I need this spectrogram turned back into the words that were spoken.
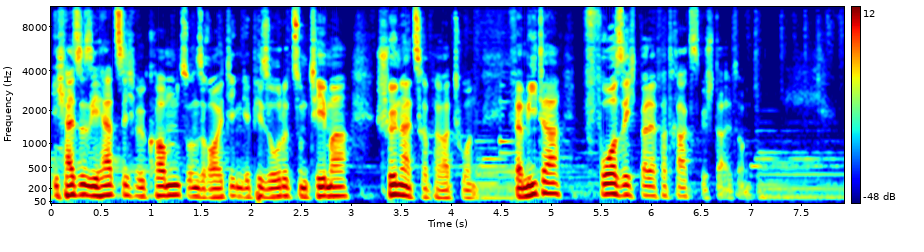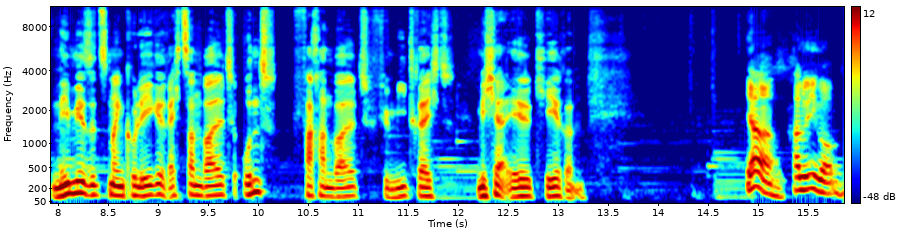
Ich heiße Sie herzlich willkommen zu unserer heutigen Episode zum Thema Schönheitsreparaturen. Vermieter, Vorsicht bei der Vertragsgestaltung. Neben mir sitzt mein Kollege Rechtsanwalt und Fachanwalt für Mietrecht Michael Kehren. Ja, hallo Igor.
